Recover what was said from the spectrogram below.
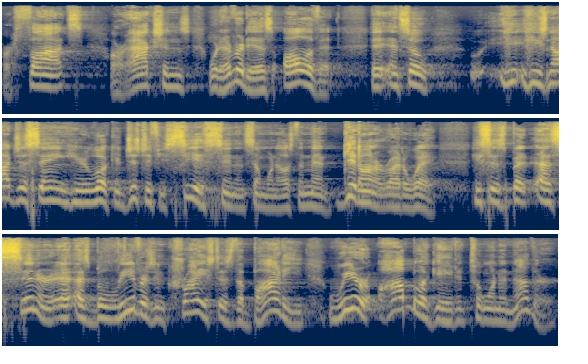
our thoughts, our actions, whatever it is, all of it. And so he's not just saying here, look, just if you see a sin in someone else, then man, get on it right away. He says, but as sinner, as believers in Christ, as the body, we are obligated to one another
